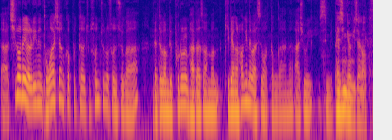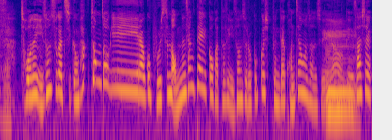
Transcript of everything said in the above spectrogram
7월에 아, 열리는 동아시안컵부터는 좀 손준호 선수가 벤투 감독 부름을 받아서 한번 기량을 확인해 봤으면 어떤가 하는 아쉬움이 있습니다. 배진경 기자는 어떠세요? 저는 이 선수가 지금 확정적이라고 볼 수는 없는 상태일 것 같아서 이 선수를 꼽고 싶은데 권창훈 선수예요. 음. 그 사실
